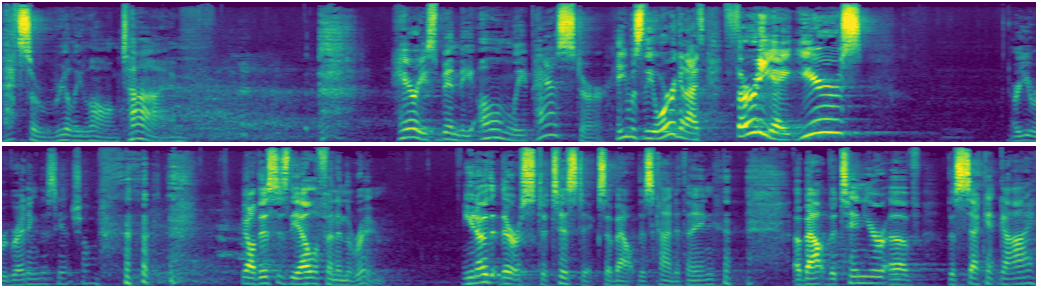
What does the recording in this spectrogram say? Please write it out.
That's a really long time. Harry's been the only pastor. He was the organizer. 38 years? Are you regretting this yet, Sean? Y'all, this is the elephant in the room. You know that there are statistics about this kind of thing, about the tenure of the second guy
